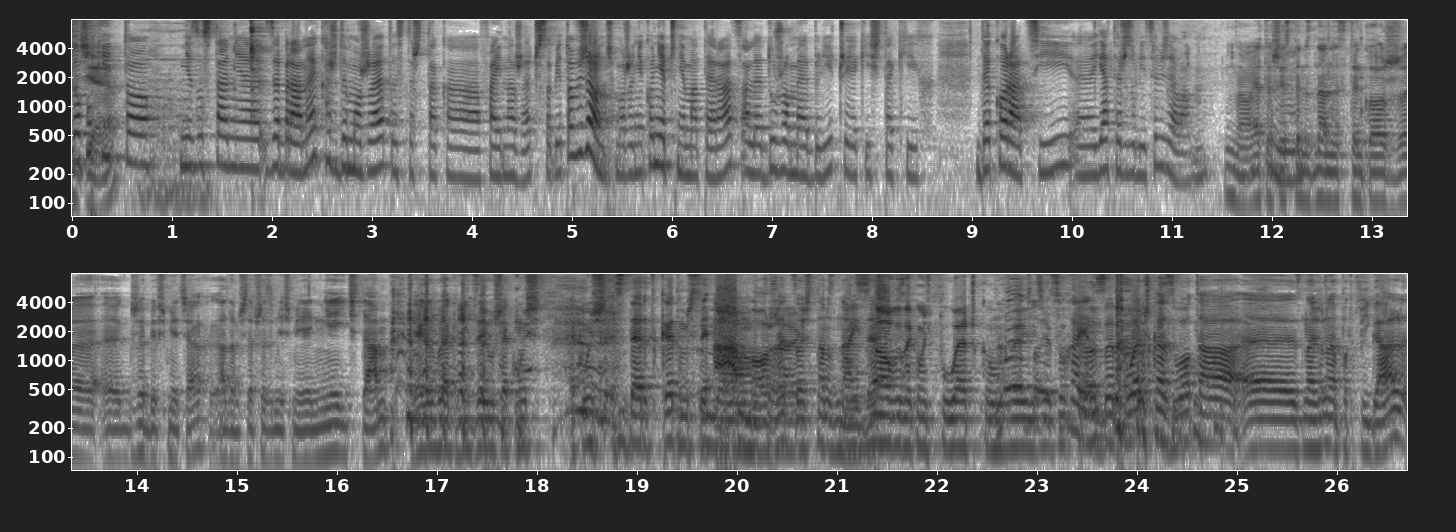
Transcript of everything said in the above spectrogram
dopóki to nie zostanie zebrane, każdy może, to jest też taka fajna rzecz, sobie to wziąć. Może niekoniecznie materac, ale dużo mebli czy jakichś takich dekoracji e, ja też z ulicy wzięłam. No, ja też jestem znany z tego, że e, grzebię w śmieciach. Adam się zawsze ze mnie śmieje, nie idź tam. Jak, jak widzę już jakąś, jakąś stertkę, to myślę, a może tak. coś tam znajdę. Znowu z jakąś półeczką wyjdzie To, po słuchaj, jakby półeczka złota e, znaleziona pod Pigal. E,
